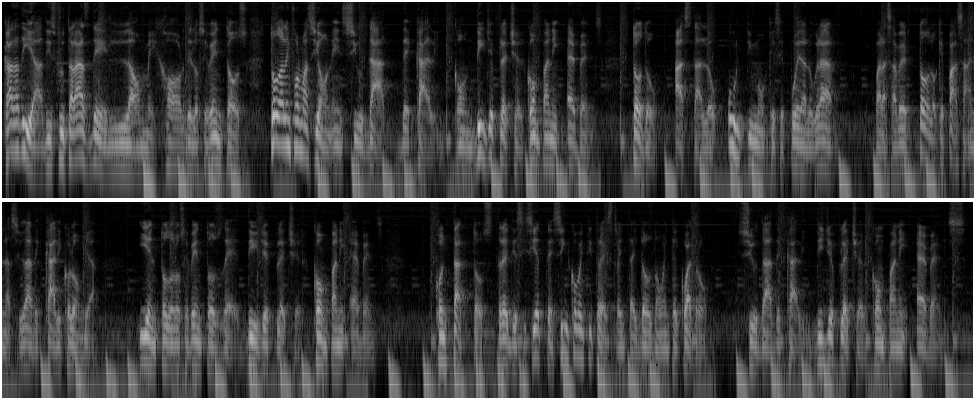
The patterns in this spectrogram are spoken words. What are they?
Cada día disfrutarás de lo mejor de los eventos. Toda la información en Ciudad de Cali con DJ Fletcher Company Events. Todo hasta lo último que se pueda lograr para saber todo lo que pasa en la ciudad de Cali, Colombia. Y en todos los eventos de DJ Fletcher Company Events. Contactos 317-523-3294. Ciudad de Cali, DJ Fletcher Company Events.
